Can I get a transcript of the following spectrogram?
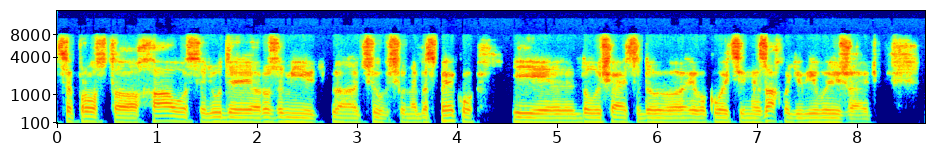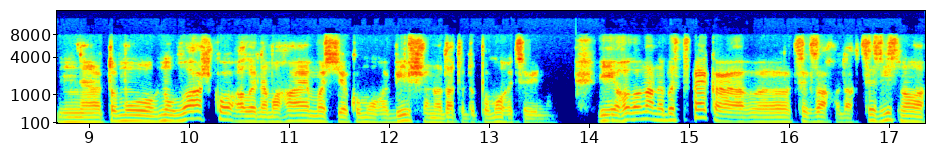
Це просто хаос. Люди розуміють цю всю небезпеку і долучаються до евакуаційних заходів і виїжджають. Тому ну важко, але намагаємось якомога більше надати допомоги цивільним. І головна небезпека в е, цих заходах це, звісно,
